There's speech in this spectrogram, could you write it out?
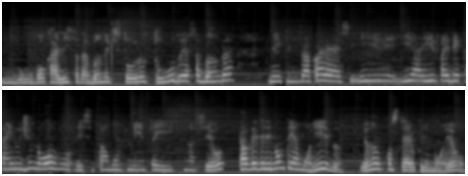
o vocalista da banda que estourou tudo e essa banda meio que desaparece. E, e aí vai decaindo de novo esse tal movimento aí que nasceu. Talvez ele não tenha morrido, eu não considero que ele morreu.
